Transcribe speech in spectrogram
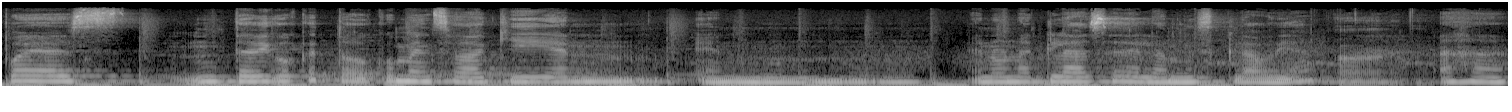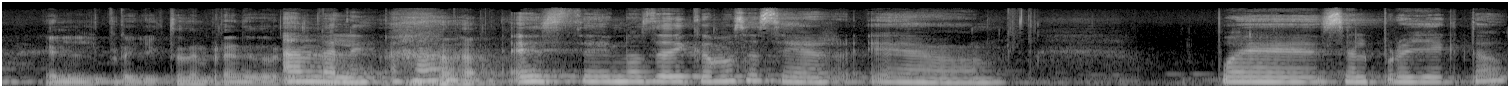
Pues te digo que todo comenzó aquí en, en, en una clase de la Miss Claudia. Ah, ajá. El proyecto de emprendedores. Ándale, ajá. Este, nos dedicamos a hacer eh, pues el proyecto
